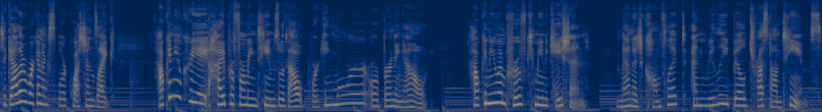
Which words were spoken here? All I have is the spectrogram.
Together, we're going to explore questions like how can you create high performing teams without working more or burning out? How can you improve communication? manage conflict, and really build trust on teams.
